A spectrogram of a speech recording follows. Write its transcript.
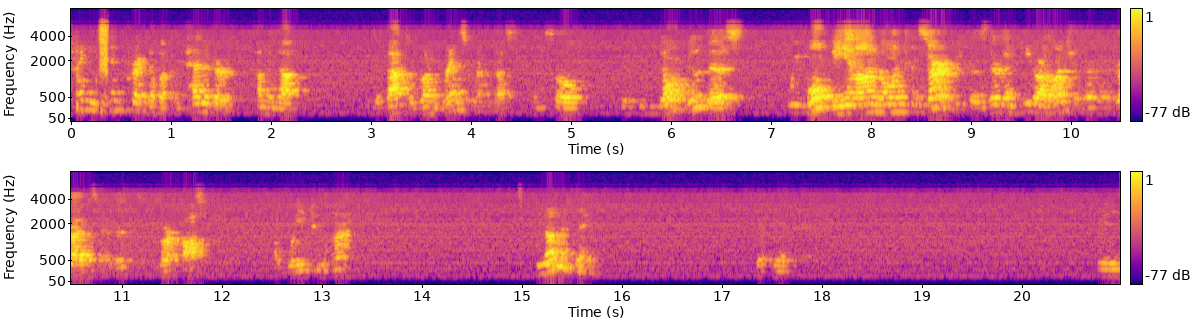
tiny pinprick of a competitor coming up who's about to run rings around us. And so if we don't do this, we won't be an ongoing concern because they're going to eat our lunch and they're going to drive us out of business because our costs are way too high. The other thing that will is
